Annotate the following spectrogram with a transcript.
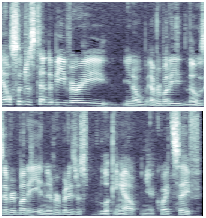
they also just tend to be very you know everybody knows everybody and everybody's just looking out and you're quite safe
